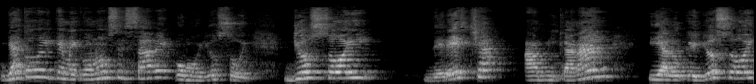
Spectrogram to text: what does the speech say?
Ya todo el que me conoce sabe cómo yo soy. Yo soy derecha a mi canal y a lo que yo soy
